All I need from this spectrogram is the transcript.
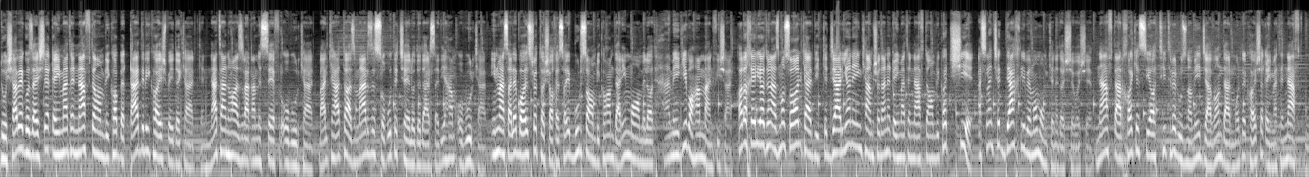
دو شب گذشته قیمت نفت آمریکا به قدری کاهش پیدا کرد که نه تنها از رقم صفر عبور کرد بلکه حتی از مرز سقوط 42 درصدی هم عبور کرد. این مسئله باعث شد تا شاخصهای بورس آمریکا هم در این معاملات همگی با هم منفی شد حالا خیلیاتون از ما سوال کردید که جریان این کم شدن قیمت نفت آمریکا چیه؟ اصلا چه دخلی به ما ممکنه داشته باشه؟ نفت در خاک سیاه تیتر روزنامه جوان در مورد کاهش قیمت نفت بود.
